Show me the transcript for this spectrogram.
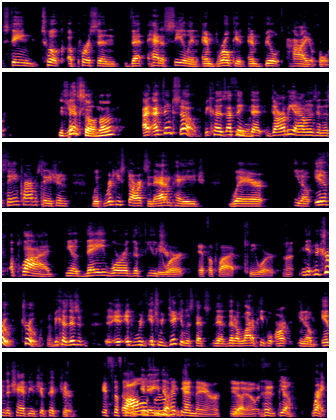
Sting took a person that had a ceiling and broke it and built higher for him. You yes, think so, huh? I, I, think so because I think yeah. that Darby Allin's in the same conversation with Ricky Starks and Adam Page, where you know, if applied, you know, they were the future. Keyword, if applied, keyword. Right. Yeah, true, true. Mm-hmm. Because there's it, it, it's ridiculous that's that, that a lot of people aren't, you know, in the championship picture. If the follow um, through had been there, you yep. know, then yeah, right.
